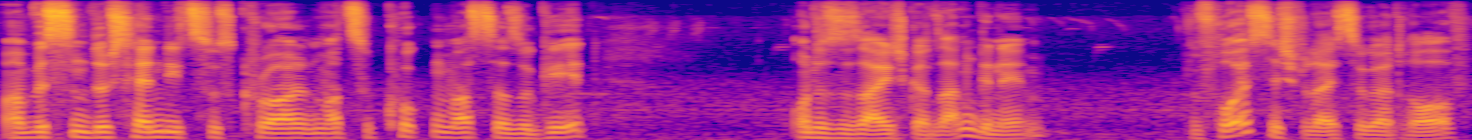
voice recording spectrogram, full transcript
mal ein bisschen durchs Handy zu scrollen, mal zu gucken, was da so geht. Und es ist eigentlich ganz angenehm. Du freust dich vielleicht sogar drauf.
